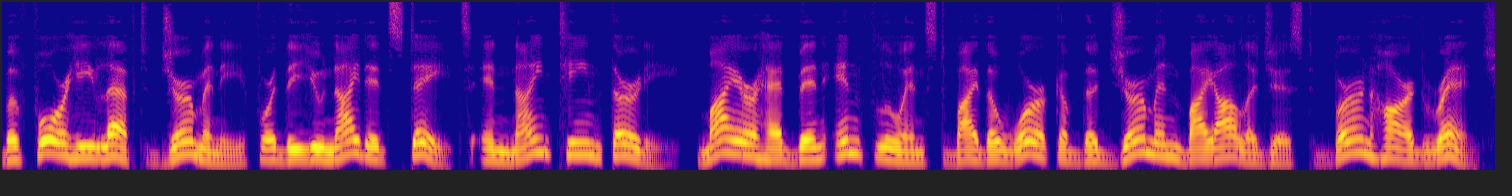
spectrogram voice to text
Before he left Germany for the United States in 1930, Mayr had been influenced by the work of the German biologist Bernhard Rensch,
